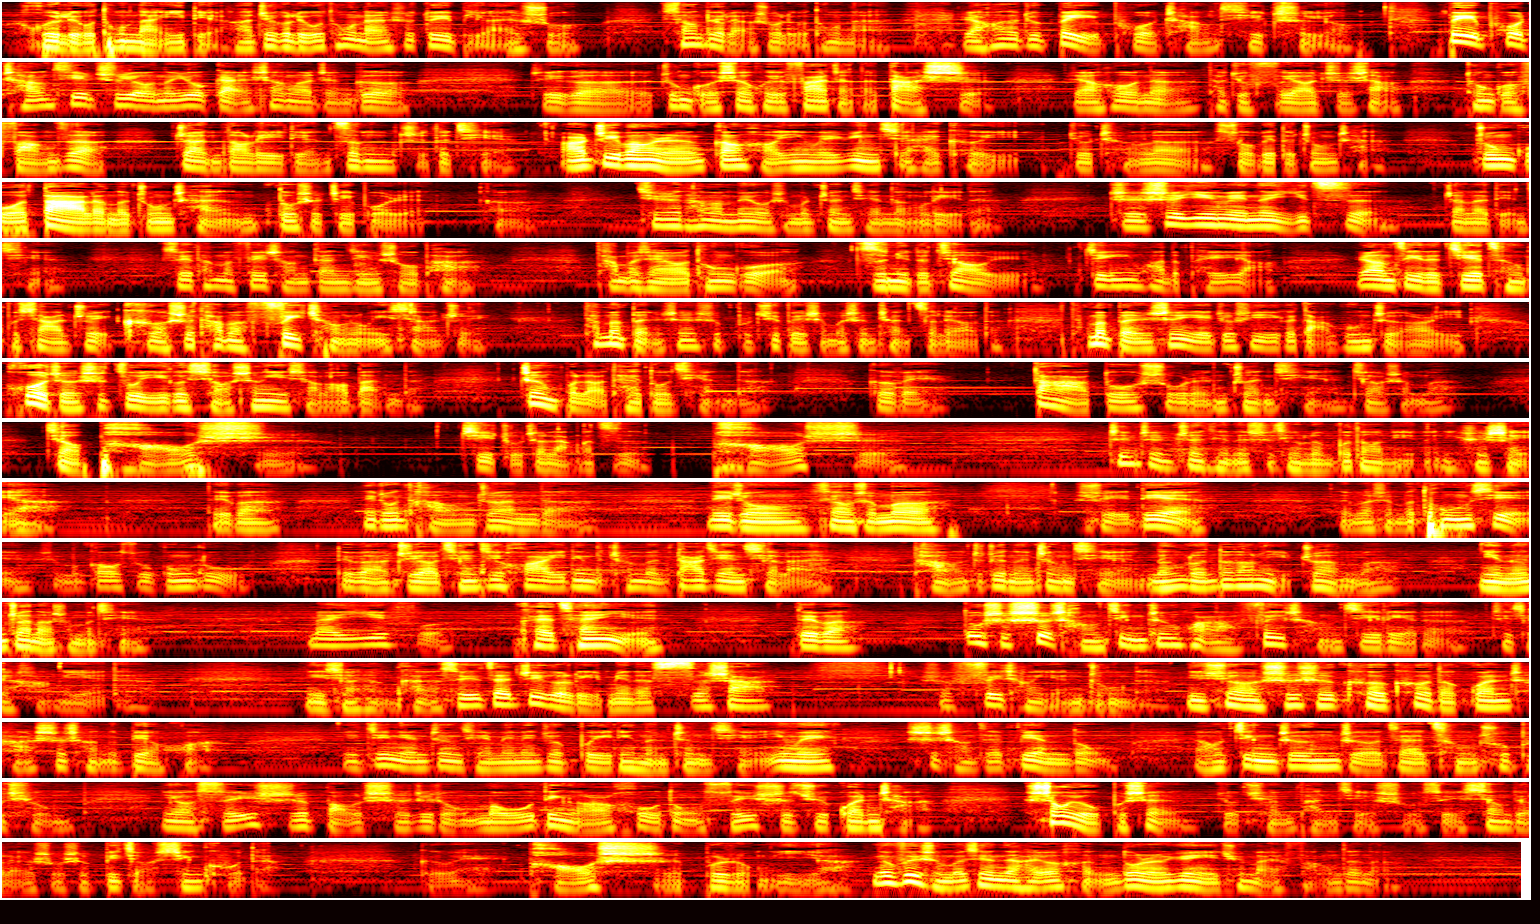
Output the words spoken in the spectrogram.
会流通难一点啊。这个流通难是对比来说，相对来说流通难，然后他就被迫长期持有，被迫长期持有呢，又赶上了整个这个中国社会发展的大势，然后呢，他就扶摇直上，通过房子。赚到了一点增值的钱，而这帮人刚好因为运气还可以，就成了所谓的中产。中国大量的中产都是这波人啊。其实他们没有什么赚钱能力的，只是因为那一次赚了点钱，所以他们非常担惊受怕。他们想要通过子女的教育、精英化的培养，让自己的阶层不下坠。可是他们非常容易下坠。他们本身是不具备什么生产资料的，他们本身也就是一个打工者而已，或者是做一个小生意小老板的，挣不了太多钱的。各位，大多数人赚钱叫什么？叫刨食。记住这两个字，刨食。真正赚钱的事情轮不到你的，你是谁呀？对吧？那种躺赚的，那种像什么水电，什么什么通信，什么高速公路。对吧？只要前期花一定的成本搭建起来，躺着就能挣钱，能轮得到你赚吗？你能赚到什么钱？卖衣服、开餐饮，对吧？都是市场竞争化非常激烈的这些行业的，你想想看。所以在这个里面的厮杀是非常严重的，你需要时时刻刻的观察市场的变化。你今年挣钱，明年就不一定能挣钱，因为市场在变动，然后竞争者在层出不穷。你要随时保持这种谋定而后动，随时去观察，稍有不慎就全盘皆输，所以相对来说是比较辛苦的。各位，刨食不容易啊。那为什么现在还有很多人愿意去买房子呢？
